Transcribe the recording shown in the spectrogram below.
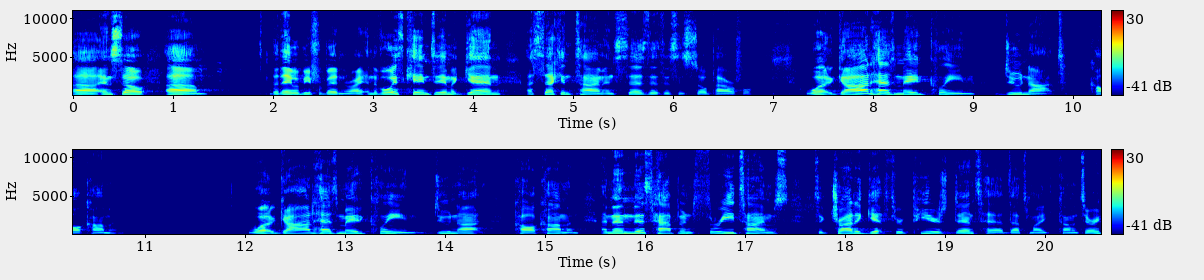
Uh, and so, um, but they would be forbidden, right? And the voice came to him again a second time and says this this is so powerful. What God has made clean, do not call common. What God has made clean, do not call common. And then this happened three times to try to get through Peter's dense head. That's my commentary.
